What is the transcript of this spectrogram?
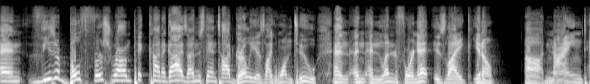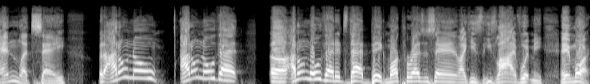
And these are both first round pick kind of guys. I understand Todd Gurley is like one, two, and and and Leonard Fournette is like, you know, uh nine, ten, let's say. But I don't know. I don't know that uh I don't know that it's that big. Mark Perez is saying like he's he's live with me. Hey Mark,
